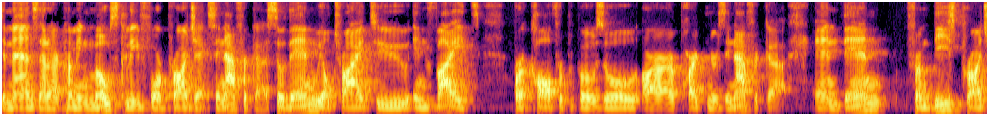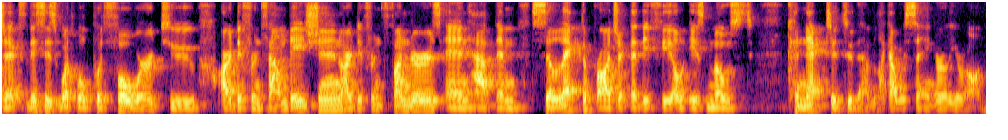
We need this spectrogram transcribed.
demands that are coming mostly for projects in Africa. So then we'll try to invite for a call for proposal our partners in Africa. And then from these projects, this is what we'll put forward to our different foundation, our different funders, and have them select a project that they feel is most connected to them, like I was saying earlier on.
